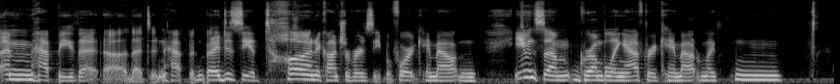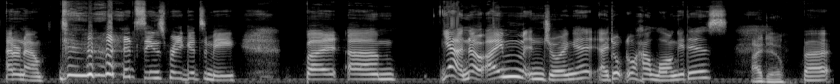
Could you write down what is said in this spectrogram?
I'm happy that uh, that didn't happen. But I did see a ton of controversy before it came out, and even some grumbling after it came out. I'm like, hmm, I don't know. it seems pretty good to me, but um, yeah, no, I'm enjoying it. I don't know how long it is, I do. but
